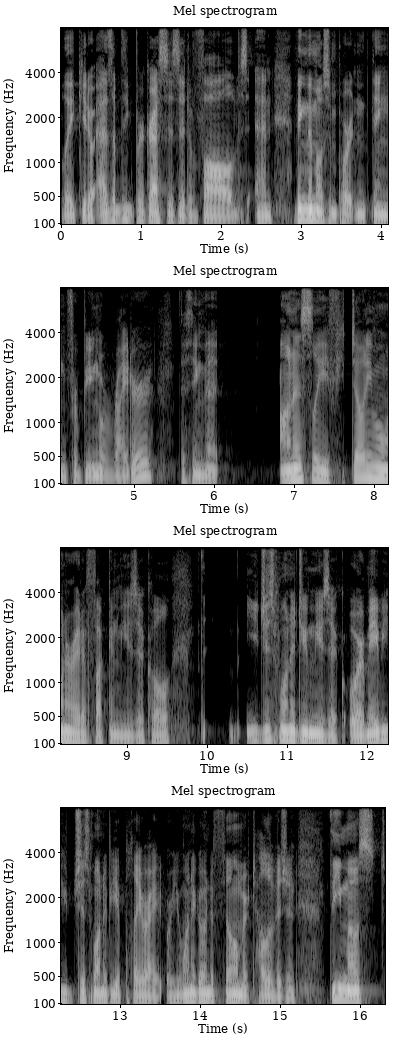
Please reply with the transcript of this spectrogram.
Like, you know, as something progresses, it evolves, and I think the most important thing for being a writer, the thing that honestly, if you don't even want to write a fucking musical, you just want to do music, or maybe you just want to be a playwright, or you want to go into film or television. The most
